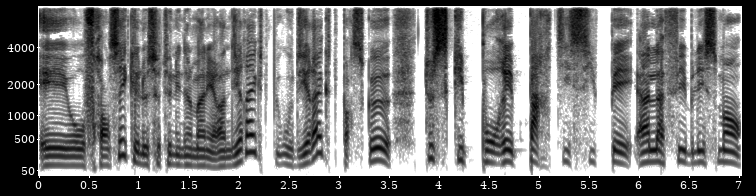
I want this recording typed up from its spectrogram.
et aux Français qui le soutenaient d'une manière indirecte ou directe parce que tout ce qui pourrait participer à l'affaiblissement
